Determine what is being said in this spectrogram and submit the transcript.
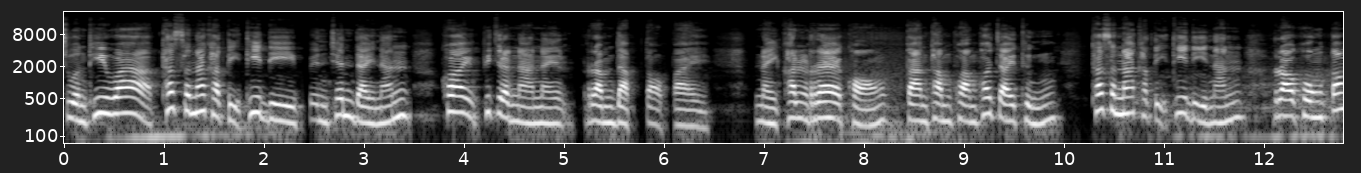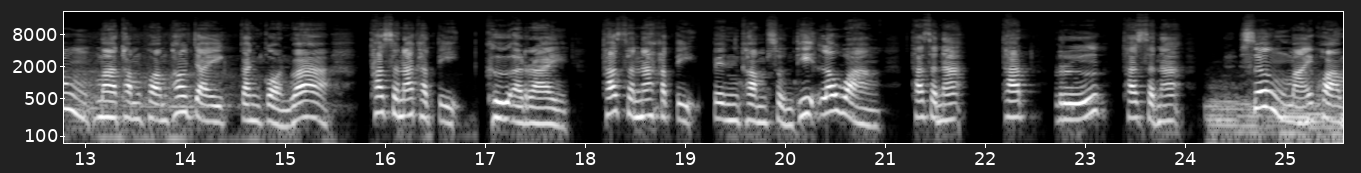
ส่วนที่ว่าทัศนคติที่ดีเป็นเช่นใดนั้น ค่อยพิจารณาในลำดับต่อไป ในขั้นแรกของการทำความเข้าใจถึงทัศนคติที่ดีนั้น เราคงต้องมาทำความเข้าใจกันก่อนว่า ทัศนคติคืออะไร ทัศนคติเป็นคำสนธิระหว่าง ทัศนะทัศหรือทัศนะ ซึ่งหมายความ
